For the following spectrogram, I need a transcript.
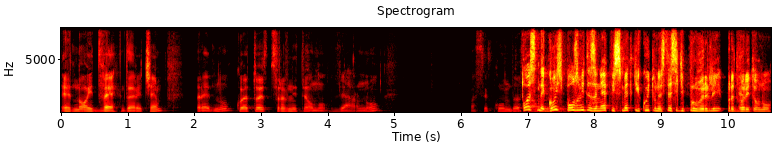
едно и две, да речем, средно, което е сравнително вярно. А секунда. Тоест не го използвайте за някакви сметки, които не сте си ги проверили предварително.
